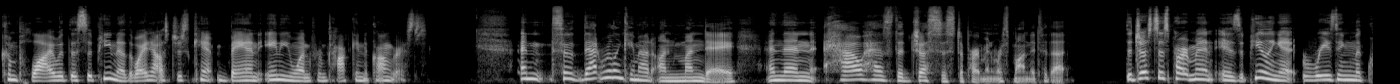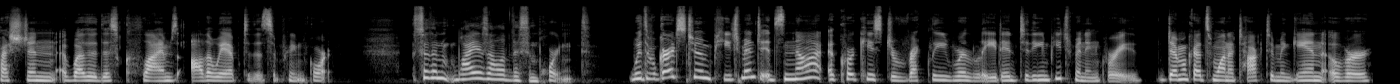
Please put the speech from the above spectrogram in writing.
comply with the subpoena. The White House just can't ban anyone from talking to Congress. And so that ruling came out on Monday. And then how has the Justice Department responded to that? The Justice Department is appealing it, raising the question of whether this climbs all the way up to the Supreme Court. So then why is all of this important? With regards to impeachment, it's not a court case directly related to the impeachment inquiry. Democrats want to talk to McGahn over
